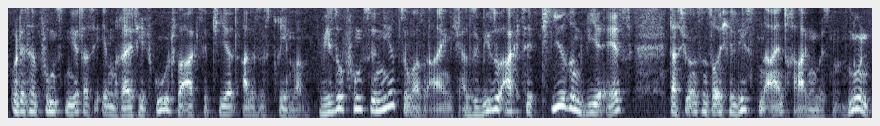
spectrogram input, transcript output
und deshalb funktioniert das eben relativ gut, war akzeptiert, alles ist prima. Wieso funktioniert sowas eigentlich? Also wieso akzeptieren wir es, dass wir uns in solche Listen eintragen müssen. Nun,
